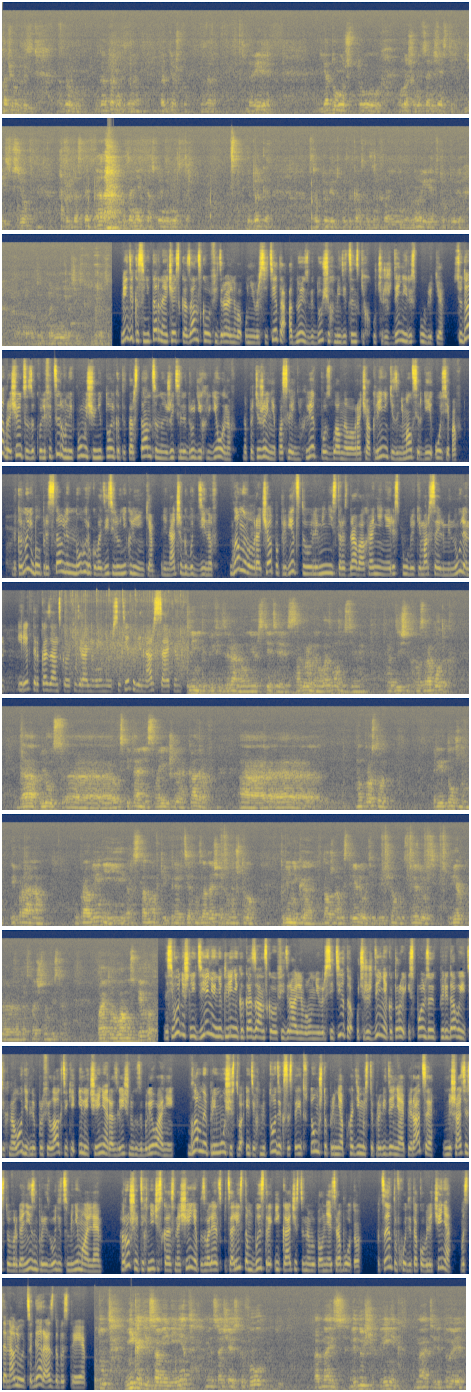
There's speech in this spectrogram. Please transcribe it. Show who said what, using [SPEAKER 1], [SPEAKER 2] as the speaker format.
[SPEAKER 1] Хочу выразить огромную благодарность за поддержку, за доверие. Я думаю, что у нашей медицинской части есть все, чтобы достать, занять достойное место не только в структуре республиканского здравоохранения, но и в структуре э, здравоохранения Российской Федерации.
[SPEAKER 2] Медико-санитарная часть Казанского федерального университета – одно из ведущих медицинских учреждений республики. Сюда обращаются за квалифицированной помощью не только татарстанцы, но и жители других регионов. На протяжении последних лет пост главного врача клиники занимал Сергей Осипов. Накануне был представлен новый руководитель униклиники – Ринат Шагабуддинов. Главного врача поприветствовали министр здравоохранения республики Марсель Минулин и ректор Казанского федерального университета Ленар Сафин.
[SPEAKER 3] Клиника при федеральном университете с огромными возможностями различных разработок, да, плюс э, воспитание своих же кадров, э, э, ну просто вот при должном и правильном управлении и расстановке приоритетных задач, я думаю, что клиника должна выстреливать, и причем выстреливать вверх э, достаточно быстро. Поэтому вам успехов.
[SPEAKER 2] На сегодняшний день униклиника Казанского федерального университета – учреждение, которое использует передовые технологии для профилактики и лечения различных заболеваний. Главное преимущество этих методик состоит в том, что при необходимости проведения операции вмешательство в организм производится минимальное. Хорошее техническое оснащение позволяет специалистам быстро и качественно выполнять работу. Пациенты в ходе такого лечения восстанавливаются гораздо быстрее.
[SPEAKER 4] Тут никаких сомнений нет. Медицинская часть КФУ – одна из ведущих клиник на территории,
